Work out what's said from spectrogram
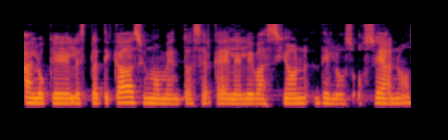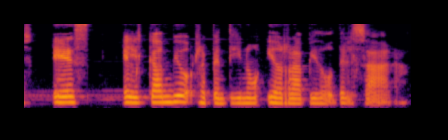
a lo que les platicaba hace un momento acerca de la elevación de los océanos es el cambio repentino y rápido del Sahara.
